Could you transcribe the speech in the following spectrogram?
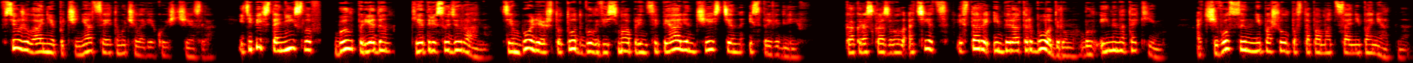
Все желание подчиняться этому человеку исчезло. И теперь Станислав был предан Кедрису Дюрану, тем более, что тот был весьма принципиален, честен и справедлив. Как рассказывал отец, и старый император Бодрум был именно таким. Отчего сын не пошел по стопам отца, непонятно.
